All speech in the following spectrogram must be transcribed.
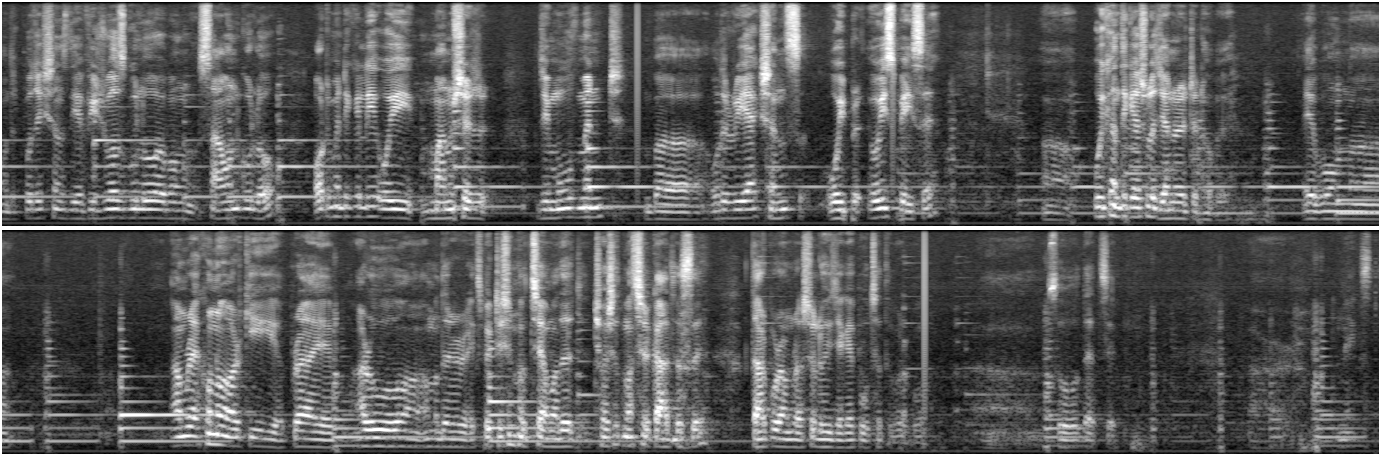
আমাদের প্রজেকশনস দিয়ে ভিজুয়ালসগুলো এবং সাউন্ডগুলো অটোমেটিক্যালি ওই মানুষের যে মুভমেন্ট বা ওদের রিয়াকশনস ওই ওই স্পেসে ওইখান থেকে আসলে জেনারেটেড হবে। এবং আমরা এখনও আর কি প্রায় আরও আমাদের এক্সপেকটেশন হচ্ছে আমাদের ছয় সাত মাসের কাজ আছে তারপর আমরা আসলে ওই জায়গায় পৌঁছাতে পারব। So that's it next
